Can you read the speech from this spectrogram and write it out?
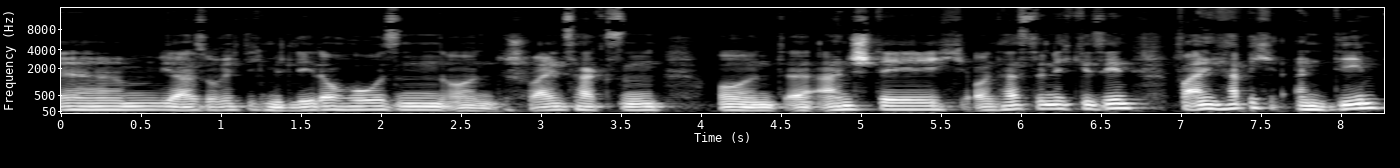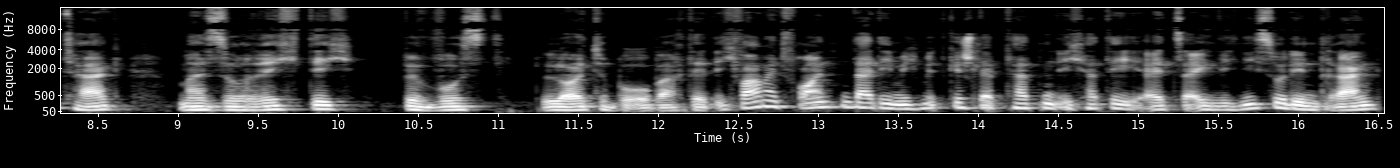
ähm, ja so richtig mit Lederhosen und Schweinshaxen und äh, Anstich und hast du nicht gesehen? Vor allem habe ich an dem Tag mal so richtig bewusst Leute beobachtet. Ich war mit Freunden da, die mich mitgeschleppt hatten. Ich hatte jetzt eigentlich nicht so den Drang,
